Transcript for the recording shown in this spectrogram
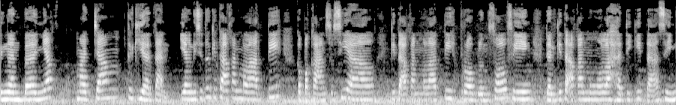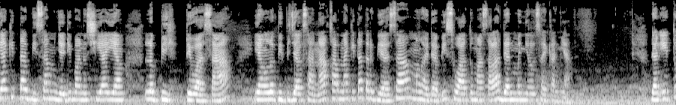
dengan banyak macam kegiatan yang di situ kita akan melatih kepekaan sosial, kita akan melatih problem solving dan kita akan mengolah hati kita sehingga kita bisa menjadi manusia yang lebih dewasa, yang lebih bijaksana karena kita terbiasa menghadapi suatu masalah dan menyelesaikannya. Dan itu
